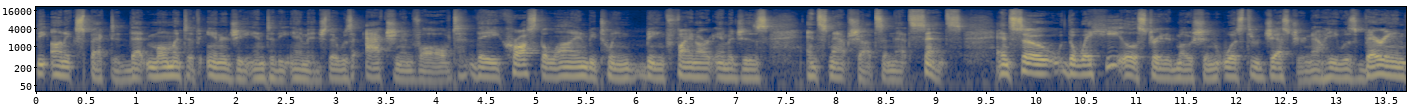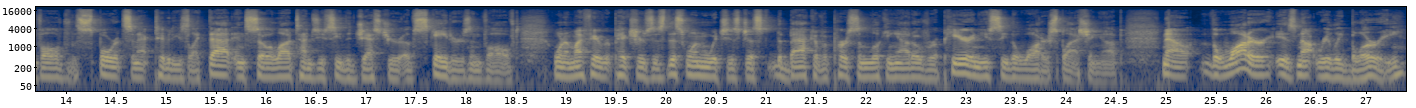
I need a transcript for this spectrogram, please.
the unexpected, that moment of energy into the image. There was action involved. They crossed the line between being fine art images and snapshots in that sense. And so the way he illustrated motion was through gesture. Now, he was very involved with sports and activities like that. And so a lot of times you see the gesture of skaters involved. One of my favorite pictures is this one which is just the back of a person looking out over a pier and you see the water splashing up. Now, the water is not really blurry.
